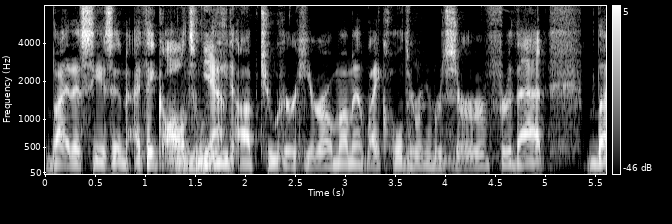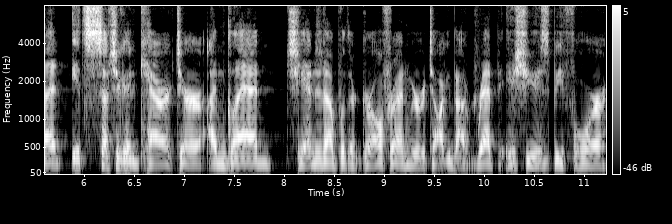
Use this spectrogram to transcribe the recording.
by this season. I think all to mm, yeah. lead up to her hero moment, like hold her in reserve for that. But it's such a good character. I'm glad she ended up with her girlfriend. We were talking about rep issues before.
